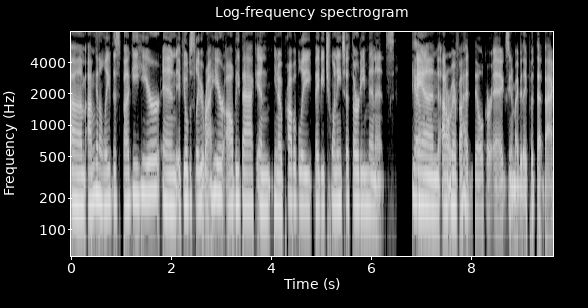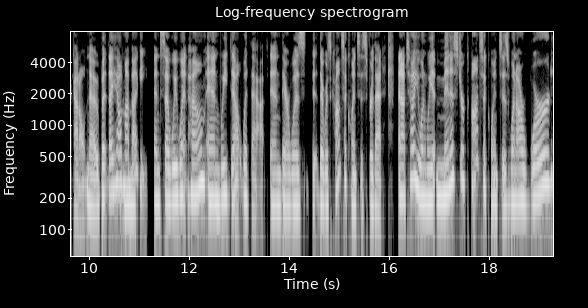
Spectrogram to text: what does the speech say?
um, I'm going to leave this buggy here, and if you'll just leave it right here, I'll be back in, you know, probably maybe 20 to 30 minutes. And I don't remember if I had milk or eggs. You know, maybe they put that back. I don't know, but they held Mhm. my buggy, and so we went home and we dealt with that. And there was there was consequences for that. And I tell you, when we administer consequences, when our word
